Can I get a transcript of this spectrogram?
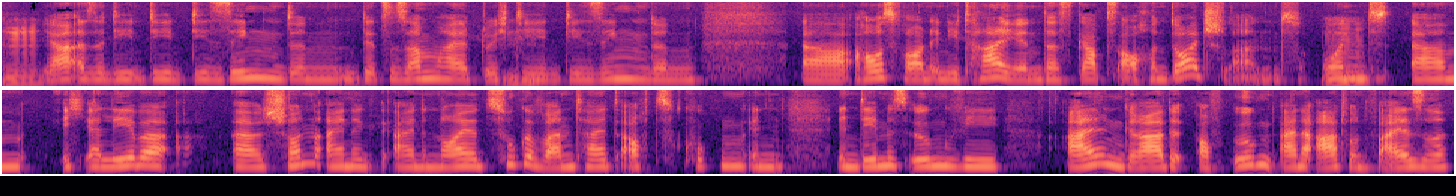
Mhm. Ja, also die, die, die singenden, der Zusammenhalt durch mhm. die, die singenden äh, Hausfrauen in Italien, das gab es auch in Deutschland. Mhm. Und ähm, ich erlebe äh, schon eine, eine neue Zugewandtheit, auch zu gucken, in, indem es irgendwie allen gerade auf irgendeine Art und Weise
